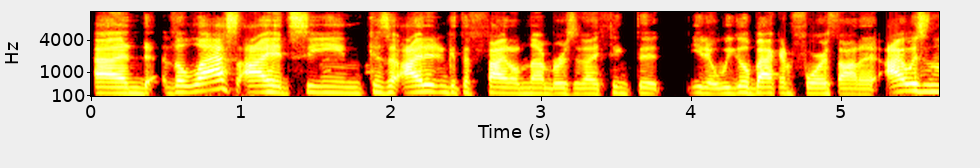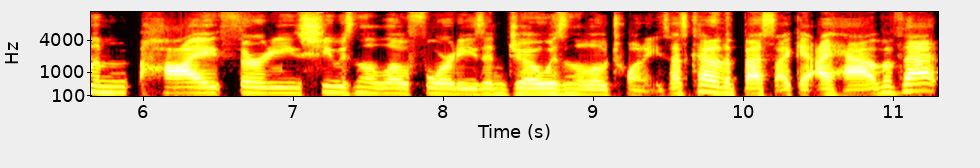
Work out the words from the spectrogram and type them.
And the last I had seen, because I didn't get the final numbers, and I think that you know we go back and forth on it. I was in the high 30s, she was in the low 40s, and Joe was in the low 20s. That's kind of the best I get I have of that,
